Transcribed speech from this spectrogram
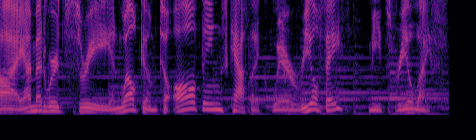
Hi, I'm Edward Sri, and welcome to All Things Catholic, where real faith meets real life.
